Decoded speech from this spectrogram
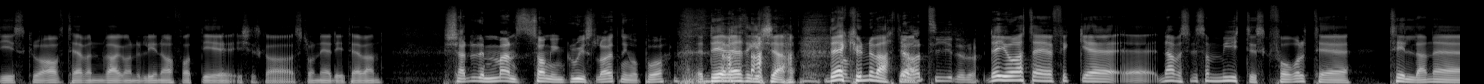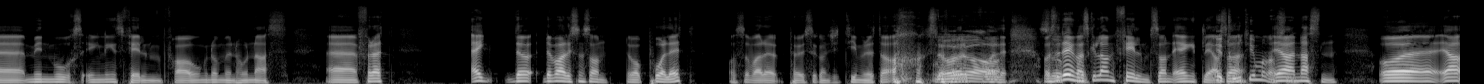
de skrur av TV-en hver gang det lyner, for at de ikke skal slå ned i TV-en. Skjedde det mens sangen 'Grease Lightning' var på? Det vet jeg ikke. Det kunne vært, ja. Det gjorde at jeg fikk eh, nærmest litt sånn mytisk forhold til, til denne min mors yndlingsfilm fra ungdommen hennes. Eh, for at jeg det, det var liksom sånn Det var på litt, og så var det pause kanskje ti minutter. Og så var det på litt. Og så det er en ganske lang film sånn egentlig. Altså, I to timer, nesten. Ja, nesten. Og, eh, ja,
